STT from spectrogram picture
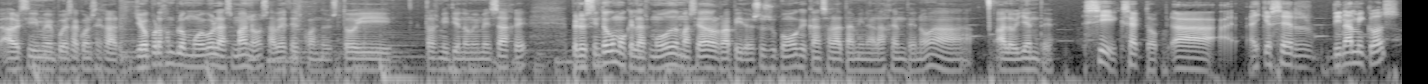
a ver si me puedes aconsejar. Yo, por ejemplo, muevo las manos a veces cuando estoy transmitiendo mi mensaje, pero siento como que las muevo demasiado rápido. Eso supongo que cansará también a la gente, ¿no? al oyente. Sí, exacto. Ah, hay que ser dinámicos,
